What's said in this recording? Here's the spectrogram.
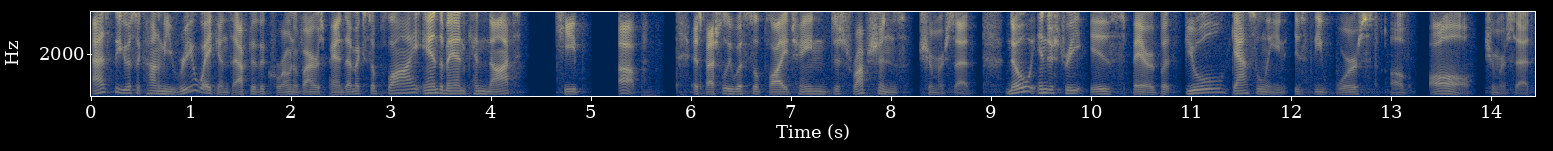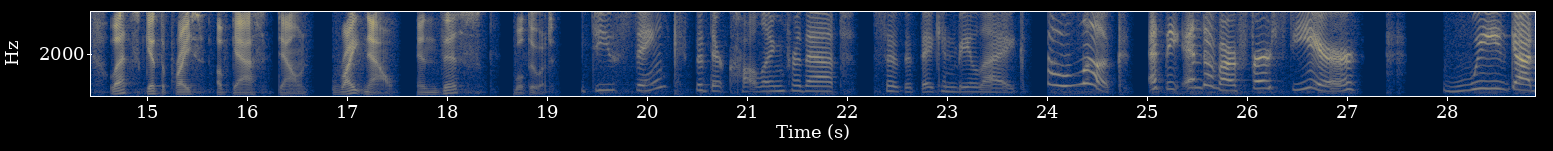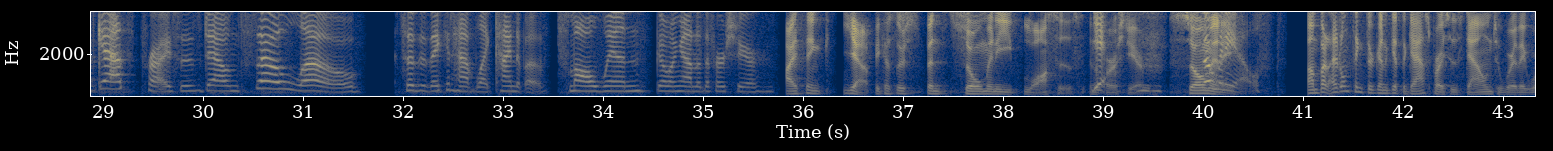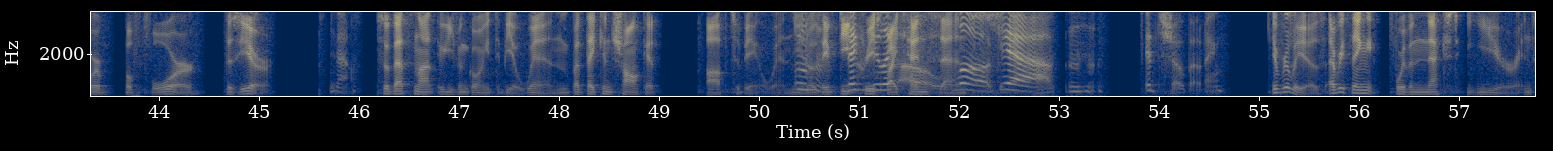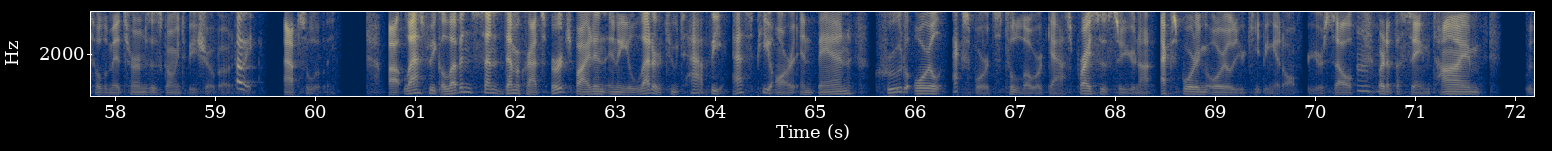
as the U.S. economy reawakens after the coronavirus pandemic, supply and demand cannot keep up. Especially with supply chain disruptions, Schumer said. No industry is spared, but fuel, gasoline, is the worst of all, Schumer said. Let's get the price of gas down right now, and this will do it. Do you think that they're calling for that so that they can be like, oh, look, at the end of our first year, we got gas prices down so low so that they can have like kind of a small win going out of the first year. I think, yeah, because there's been so many losses in Yeah. the first year. So, so many. many else. Um, but I don't think they're going to get the gas prices down to where they were before this year. No. So that's not even going to be a win, but they can chalk it up to being a win. You know, Mhm. they've They decreased like, by 10 "Oh, cents. Look, yeah. hmm It's showboating. It really is. Everything for the next year until the midterms is going to be showboating. Oh, yeah. Absolutely. Uh, last week, 11 Senate Democrats urged Biden in a letter to tap the SPR and ban crude oil exports to lower gas prices. So you're not exporting oil, you're keeping it all for yourself. Mhm. But at the same time,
